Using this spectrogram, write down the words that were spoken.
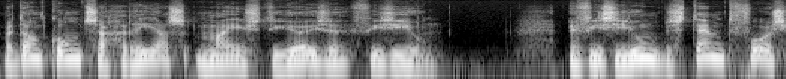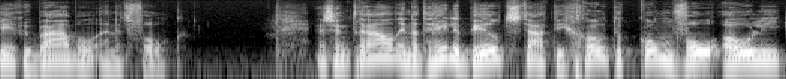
Maar dan komt Zacharias majestueuze visioen. Een visioen bestemd voor Zerubabel en het volk. En centraal in dat hele beeld staat die grote kom vol olie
